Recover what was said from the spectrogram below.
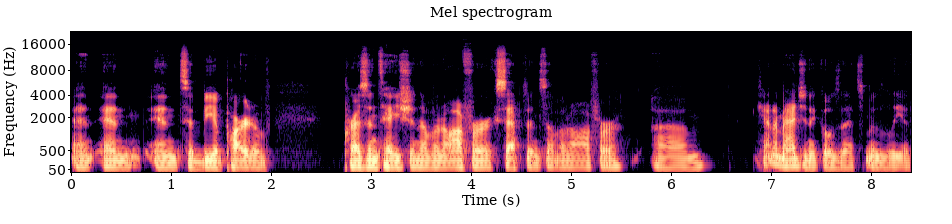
and and and to be a part of presentation of an offer, acceptance of an offer. Um, can't imagine it goes that smoothly at,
